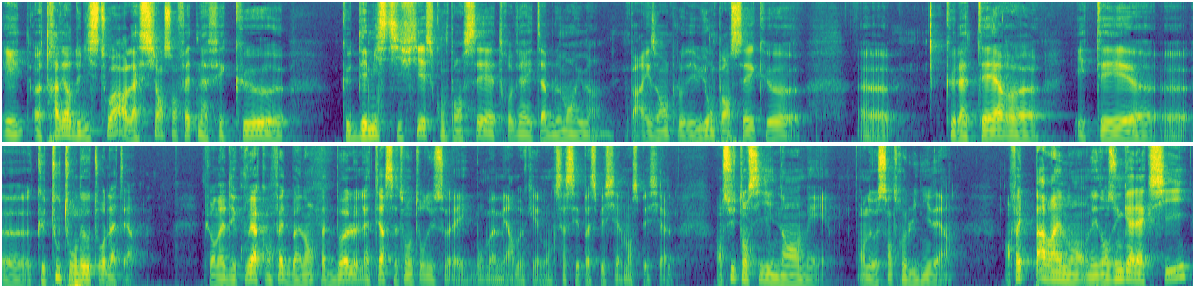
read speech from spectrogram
et à travers de l'histoire, la science en fait n'a fait que, euh, que démystifier ce qu'on pensait être véritablement humain. Par exemple, au début, on pensait que, euh, que la Terre était. que tout tournait autour de la Terre. Puis on a découvert qu'en fait, bah non, pas de bol, la Terre ça tourne autour du Soleil. Bon bah merde, ok, donc ça c'est pas spécialement spécial. Ensuite on s'est dit non, mais on est au centre de l'univers. En fait, pas vraiment. On est dans une galaxie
